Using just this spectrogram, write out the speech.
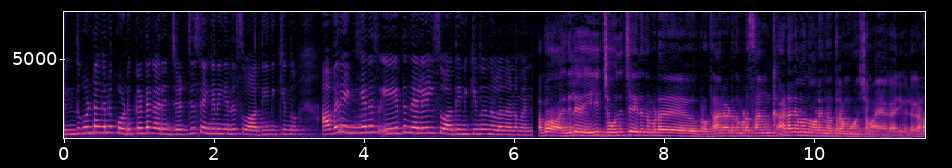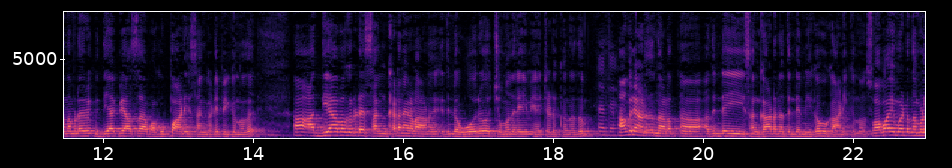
എന്തുകൊണ്ട് അങ്ങനെ കൊടുക്കേണ്ട കാര്യം? ജഡ്ജസ് എങ്ങനെ ഇങ്ങനെ സ്വാധീനിക്കുന്നു? അവരെങ്ങനെ ഏത് നിലയിൽ സ്വാധീനിക്കുന്നു എന്നുള്ളതാണ് മനസ്സിലാക്കുന്നത്. അപ്പോൾ ഇതിൽ ഈ ചോദിച്ചതിൽ നമ്മുടെ പ്രധാനമായിട്ട് നമ്മുടെ സംഘാടനം എന്ന് പറയുന്നത് അത്ര മോശമായ കാര്യമല്ല. കാരണം നമ്മുടെ വിദ്യാഭ്യാസ വകുപ്പാണ് ഈ സംഘടിപ്പിക്കുന്നത്. ആ അധ്യാപകരുടെ സംഘടനകളാണ് ഇതിന്റെ ഓരോ ചുമതലയും ഏറ്റെടുക്കുന്നതും അവരാണ് ഇത് നട അതിന്റെ ഈ സംഘാടനത്തിന്റെ മികവ് കാണിക്കുന്നത്. സ്വാഭാവികമായിട്ടും നമ്മൾ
